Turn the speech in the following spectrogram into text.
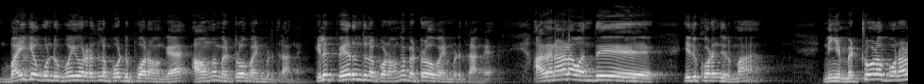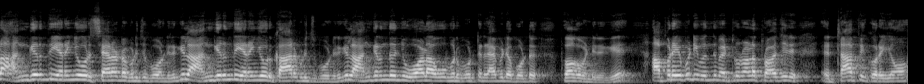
பைக்கை கொண்டு போய் ஒரு இடத்துல போட்டு போகிறவங்க அவங்க மெட்ரோ பயன்படுத்துகிறாங்க இல்லை பேருந்தில் போனவங்க மெட்ரோவை பயன்படுத்துகிறாங்க அதனால் வந்து இது குறைஞ்சிருமா? நீங்கள் மெட்ரோவில் போனாலும் அங்கேருந்து இறங்கி ஒரு சேரோட்டை ஆட்டோ பிடிச்சி போக வேண்டியிருக்கு. இல்லை அங்கேருந்து இறங்கி ஒரு கார் பிடிச்சி போக வேண்டியிருக்கு. இல்லை அங்கேருந்து கொஞ்சம் ஓலா ஊபர் போட்டு ரேபிடோ போட்டு போக வேண்டியிருக்கு. அப்புறம் எப்படி வந்து மெட்ரோனால ப்ராஜெக்ட் டிராஃபிக் குறையும்?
